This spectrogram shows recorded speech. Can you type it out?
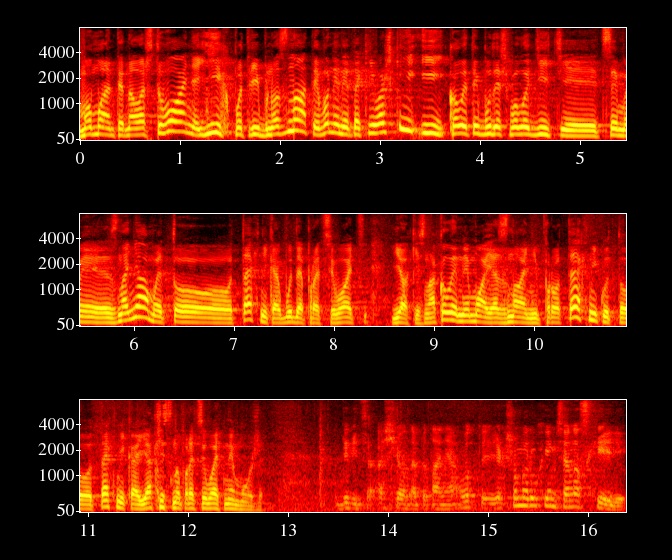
моменти налаштування, їх потрібно знати, вони не такі важкі, і коли ти будеш володіти цими знаннями, то техніка буде працювати якісно. А коли немає знань про техніку, то техніка якісно працювати не може. Дивіться, а ще одне питання. От якщо ми рухаємося на схилі, е,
